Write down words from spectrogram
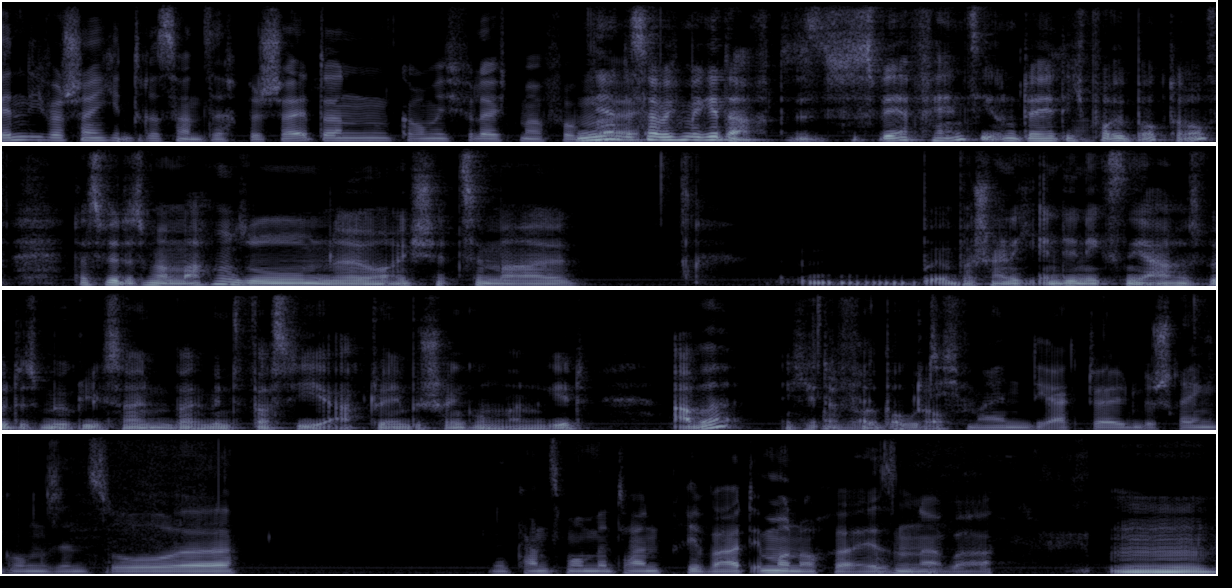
Fände ich wahrscheinlich interessant. Sag Bescheid, dann komme ich vielleicht mal vorbei. Ja, das habe ich mir gedacht. Das, das wäre fancy und da hätte ich voll Bock drauf, dass wir das mal machen. So, naja, ich schätze mal, wahrscheinlich Ende nächsten Jahres wird es möglich sein, weil, was die aktuellen Beschränkungen angeht. Aber ich hätte da Ja, voll Bock gut, drauf. ich meine, die aktuellen Beschränkungen sind so, äh, du kannst momentan privat immer noch reisen, aber Mm,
